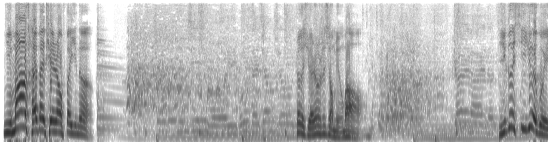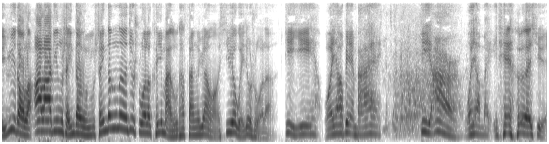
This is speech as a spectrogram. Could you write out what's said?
你妈才在天上飞呢。”这个学生是小明吧？一个吸血鬼遇到了阿拉丁神灯，神灯呢就说了可以满足他三个愿望。吸血鬼就说了：“第一，我要变白。”第二，我要每天喝血；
